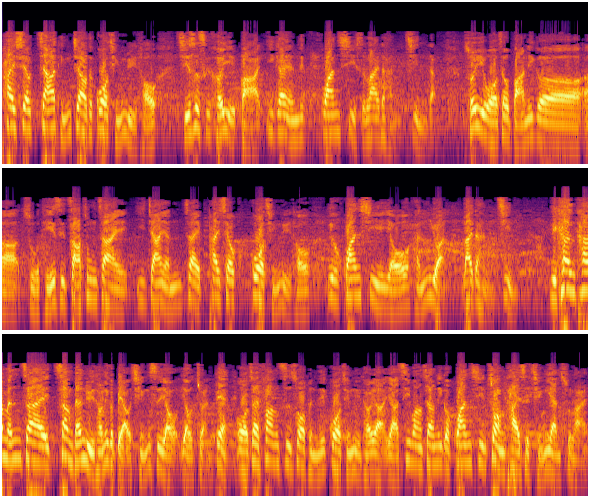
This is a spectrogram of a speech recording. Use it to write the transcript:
拍摄家庭教的过程里头，其实是可以把一个人的关系是拉得很近的。所以我就把那个呃主题是集中在一家人在拍摄过程里头，那个关系有很远，拉得很近。你看他们在上本里头那个表情是有有转变。我在放置作品的过程里头，也也希望将那个关系状态是呈现出来。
